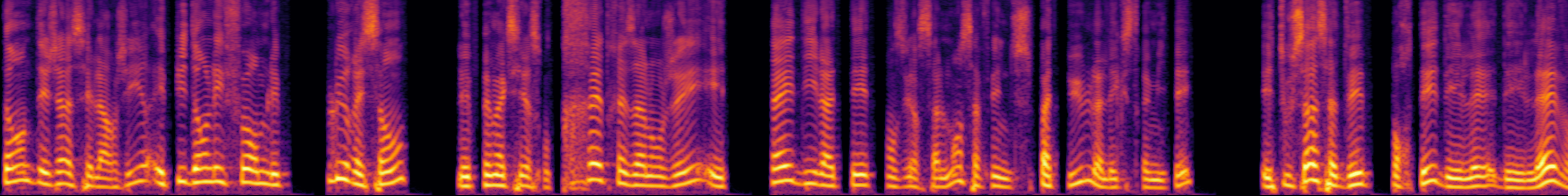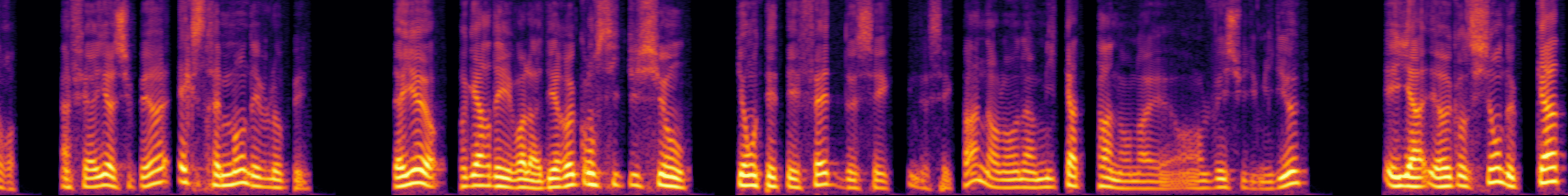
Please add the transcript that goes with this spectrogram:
tendent déjà à s'élargir. Et puis dans les formes les plus récentes, les prémaxillaires sont très très allongés et très dilatés transversalement. Ça fait une spatule à l'extrémité. Et tout ça, ça devait porter des, lèvres inférieures et supérieures extrêmement développées. D'ailleurs, regardez, voilà, des reconstitutions qui ont été faites de ces, de ces crânes. Alors, on a mis quatre crânes, on a enlevé celui du milieu. Et il y a des reconstitutions de quatre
